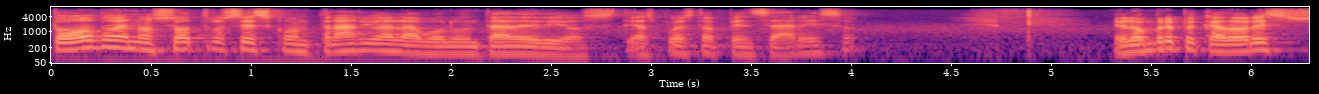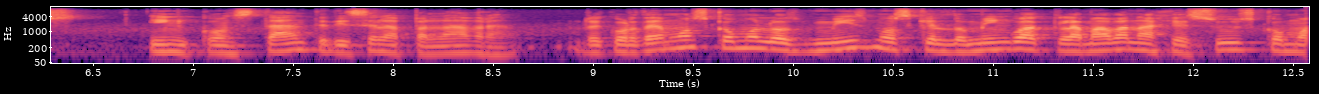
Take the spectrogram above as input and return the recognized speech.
todo en nosotros es contrario a la voluntad de Dios. ¿Te has puesto a pensar eso? El hombre pecador es inconstante, dice la palabra. Recordemos cómo los mismos que el domingo aclamaban a Jesús como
